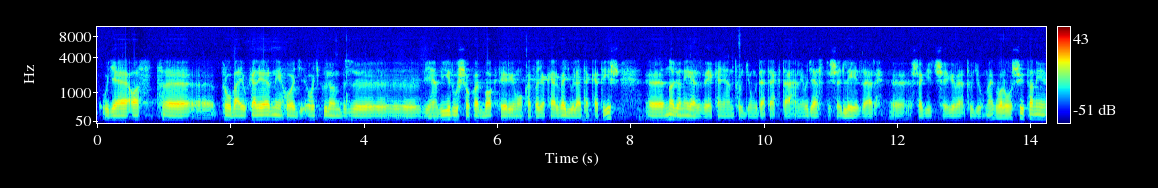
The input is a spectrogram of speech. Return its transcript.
ugye azt próbáljuk elérni, hogy, hogy különböző ilyen vírusokat, baktériumokat, vagy akár vegyületeket is nagyon érzékenyen tudjunk detektálni. Ugye ezt is egy lézer segítségével tudjuk megvalósítani.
